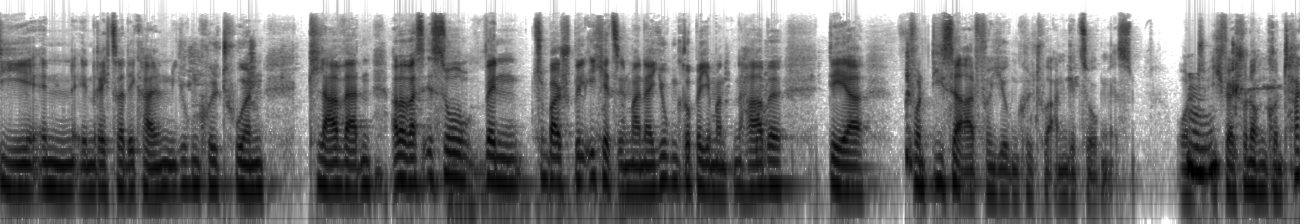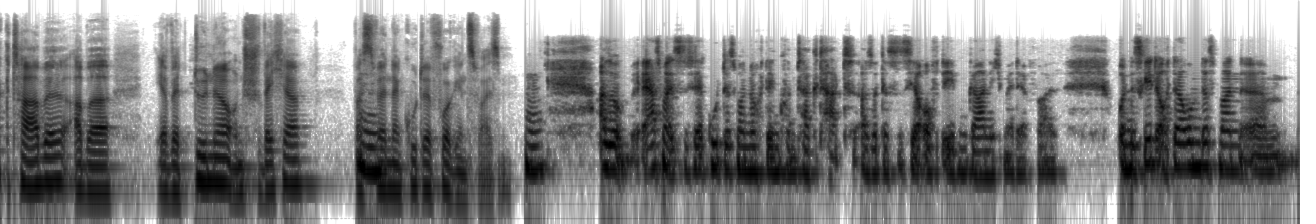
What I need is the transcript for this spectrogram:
die in, in rechtsradikalen Jugendkulturen klar werden. Aber was ist so, wenn zum Beispiel ich jetzt in meiner Jugendgruppe jemanden habe, der von dieser Art von Jugendkultur angezogen ist? Und mhm. ich vielleicht schon noch einen Kontakt habe, aber er wird dünner und schwächer. Was mhm. wären dann gute Vorgehensweisen? Mhm. Also erstmal ist es ja gut, dass man noch den Kontakt hat. Also das ist ja oft eben gar nicht mehr der Fall. Und es geht auch darum, dass man ähm,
